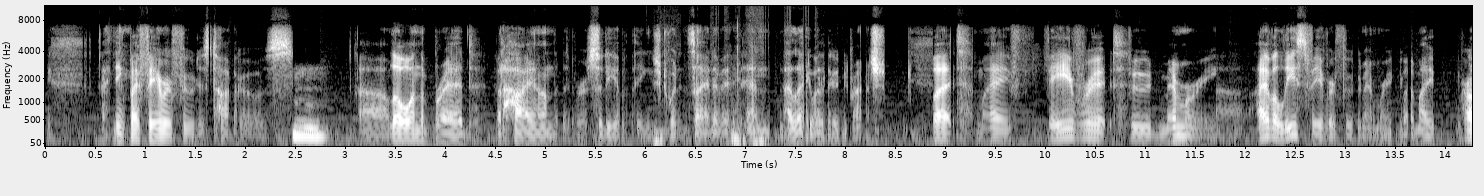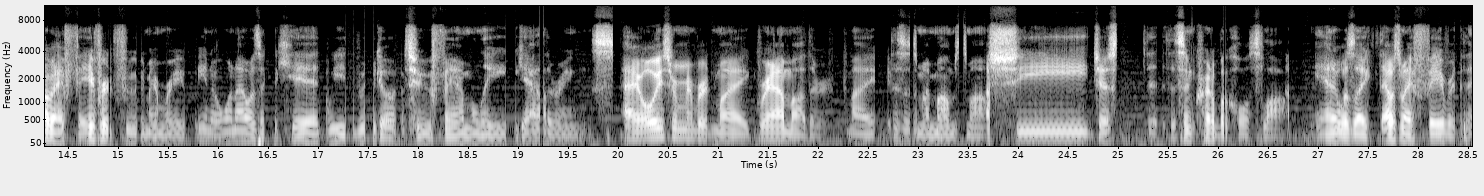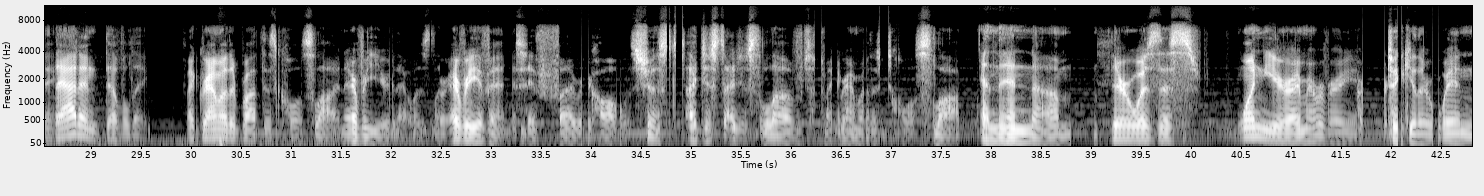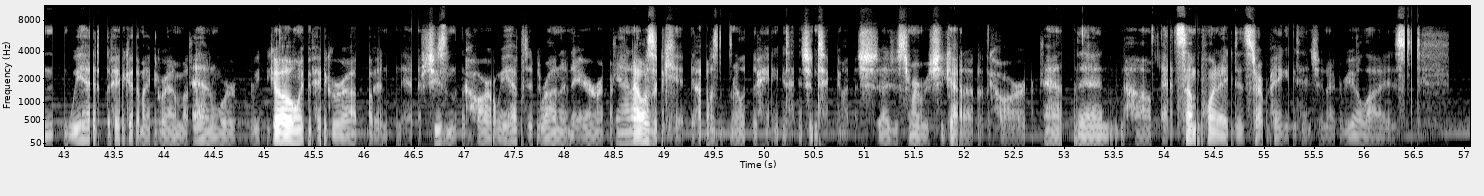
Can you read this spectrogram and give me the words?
I think my favorite food is tacos. Mm. Uh, low on the bread, but high on the diversity of things you put inside of it, and I like it with a good crunch. But my favorite food memory, uh, I have a least favorite food memory, but my probably my favorite food memory. You know, when I was a kid, we would go to family gatherings. I always remembered my grandmother. My this is my mom's mom. She just this incredible coleslaw, and it was like that was my favorite thing. That and deviled egg. My grandmother brought this coleslaw, and every year that was, or every event, if I recall, was just I just I just loved my grandmother's coleslaw. And then um, there was this one year I remember very particular when we had to pick up my grandma and we're, we go and pick her up and she's in the car we have to run an errand. And I was a kid. I wasn't really paying attention too much. I just remember she got out of the car. And then um, at some point I did start paying attention. I realized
